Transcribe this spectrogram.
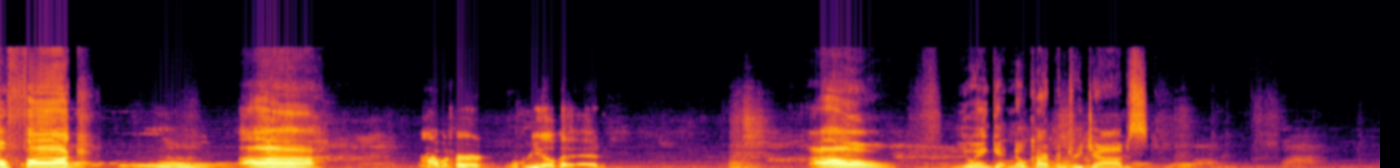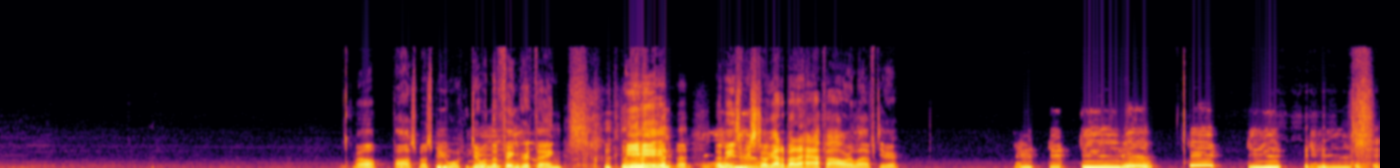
Ow! Fuck! Ah! That would hurt real bad. Oh! You ain't getting no carpentry jobs. Well, Boss must be doing the finger thing. that means we still got about a half hour left here. Do, do, do, do, do, do, do.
